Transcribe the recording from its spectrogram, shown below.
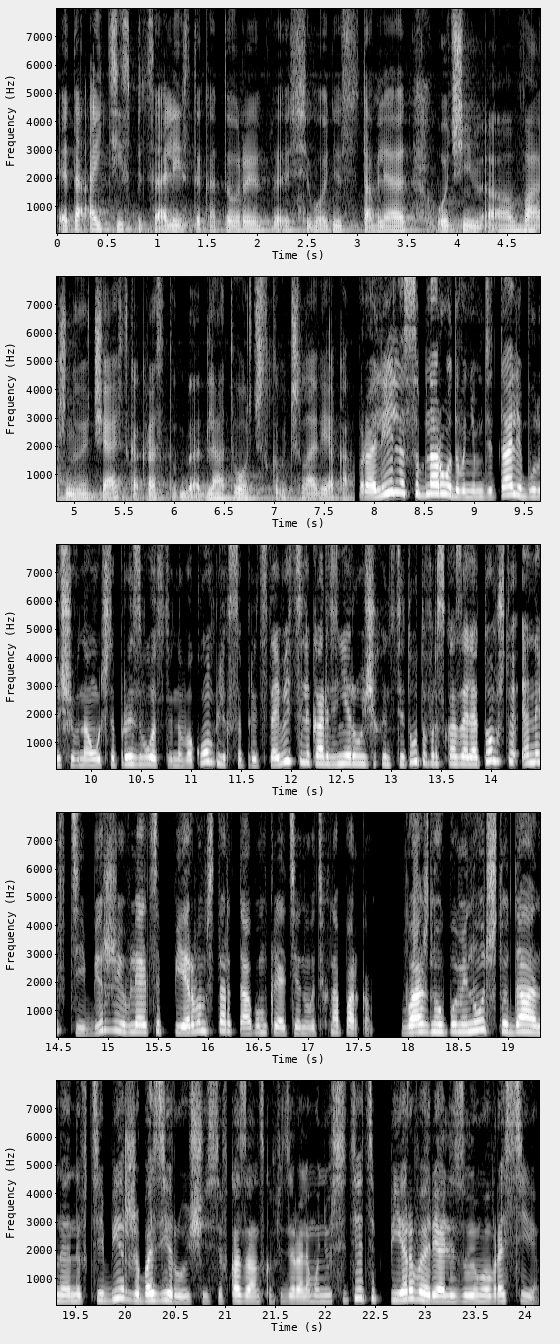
это IT-специалисты, которые э, сегодня составляют очень э, важную часть как раз для творческого человека человека. Параллельно с обнародованием деталей будущего научно-производственного комплекса представители координирующих институтов рассказали о том, что NFT-биржа является первым стартапом креативного технопарка. Важно упомянуть, что данная NFT-биржа, базирующаяся в Казанском федеральном университете, первая реализуемая в России.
